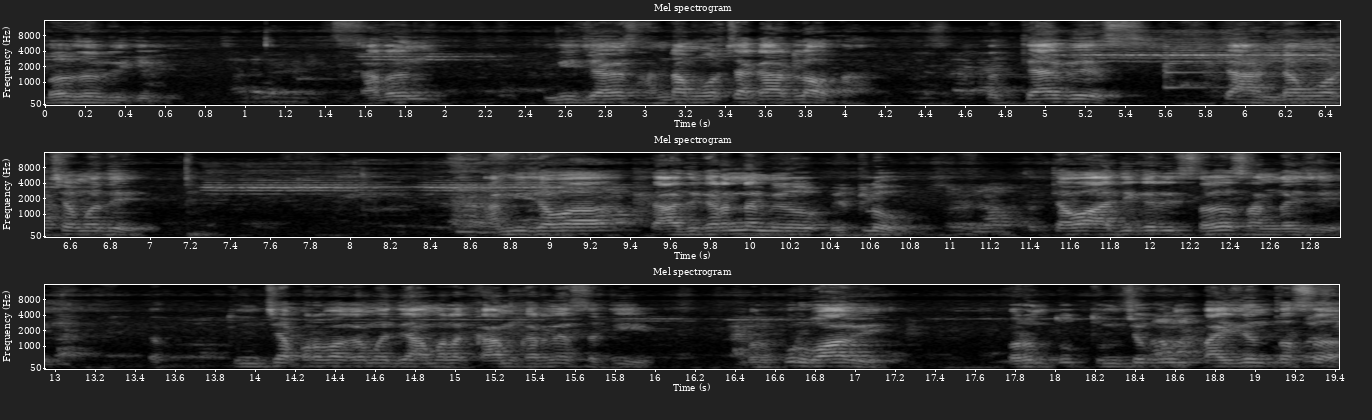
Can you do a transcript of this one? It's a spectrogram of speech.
बळजबरी केली. कारण मी ज्यावेळेस हंडा मोर्चा काढला होता तर त्यावेळेस त्या हंडा मोर्चामध्ये आम्ही जेव्हा त्या अधिकाऱ्यांना मिळ भेटलो तर तेव्हा अधिकारी सहज सांगायचे तर तुमच्या प्रभागामध्ये आम्हाला काम करण्यासाठी भरपूर वाव आहे. परंतु तुमच्याकडून पाहिजे तसं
